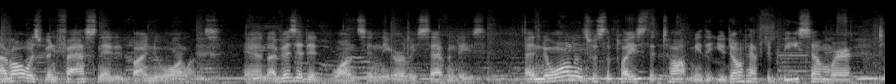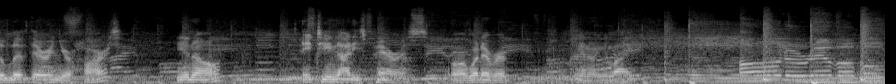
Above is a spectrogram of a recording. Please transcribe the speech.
I've always been fascinated by New Orleans, and I visited once in the early 70s. And New Orleans was the place that taught me that you don't have to be somewhere to live there in your heart. You know, 1890s Paris or whatever you know you like. on a riverboat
